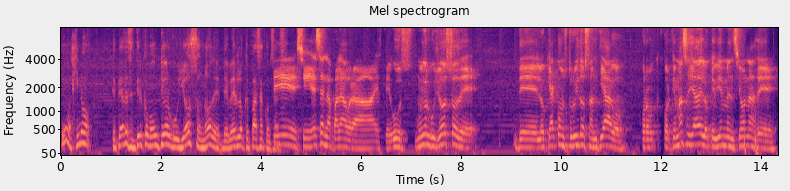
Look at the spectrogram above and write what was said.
yo imagino que te has de sentir como un tío orgulloso, ¿no? De, ver lo que pasa con Santos. Sí, sí, esa es la palabra, este, Gus. Muy orgulloso de, de lo que ha construido Santiago, por- porque más allá de lo que bien mencionas de,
